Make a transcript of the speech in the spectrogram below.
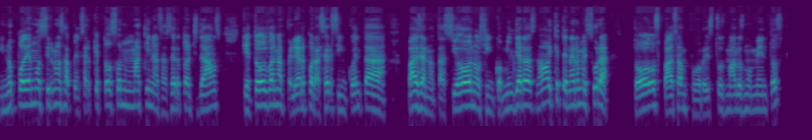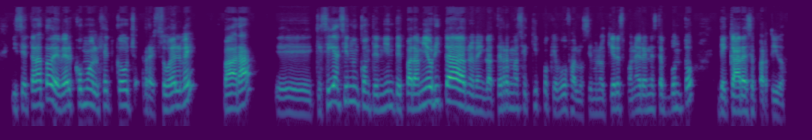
y no podemos irnos a pensar que todos son máquinas a hacer touchdowns, que todos van a pelear por hacer 50 pases de anotación o 5 mil yardas, no, hay que tener mesura, todos pasan por estos malos momentos y se trata de ver cómo el head coach resuelve para eh, que sigan siendo un contendiente. Para mí ahorita Nueva Inglaterra es más equipo que Búfalo, si me lo quieres poner en este punto, de cara a ese partido.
